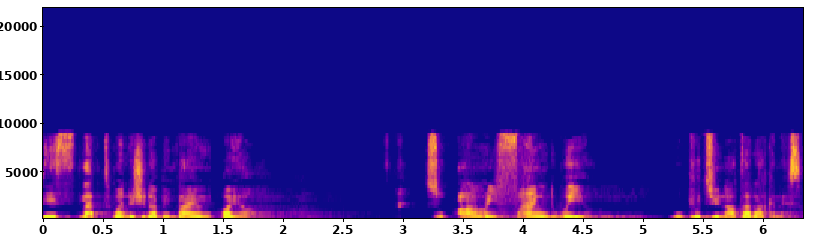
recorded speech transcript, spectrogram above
they slept when they should have been buying oil. So unrefined will will put you in outer darkness.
